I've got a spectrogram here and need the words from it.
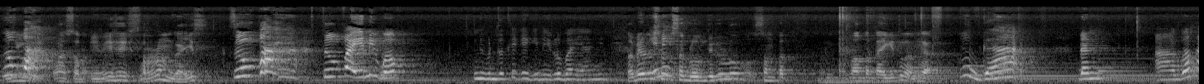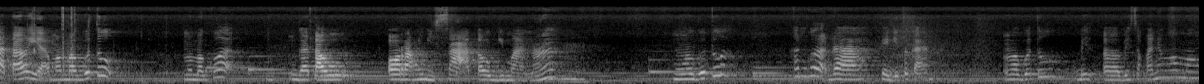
sumpah Ini, wah, ser- ini sih serem guys Sumpah, sumpah ini Bob. Ini bentuknya kayak gini, lu bayangin. tapi lu ini se- sebelum tidur lu sempet nonton kayak gitu kan enggak enggak. Dan uh, gue nggak tahu ya, mama gue tuh, mama gue nggak tahu orang bisa atau gimana. hmm. Mama gue tuh, kan gue udah kayak gitu kan. Mama gue tuh be- uh, besokannya ngomong,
